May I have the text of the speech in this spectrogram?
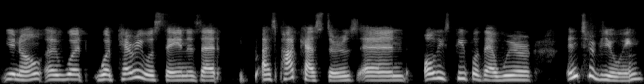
you know uh, what what Carrie was saying is that as podcasters and all these people that we're interviewing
